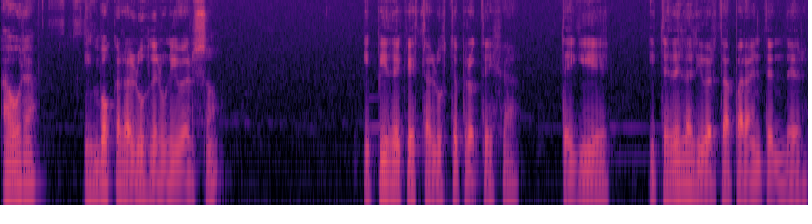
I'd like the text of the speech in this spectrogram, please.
Ahora invoca la luz del universo y pide que esta luz te proteja, te guíe y te dé la libertad para entender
